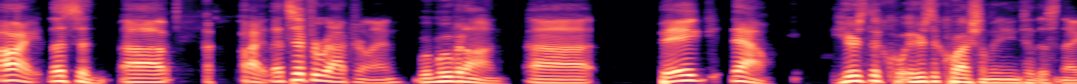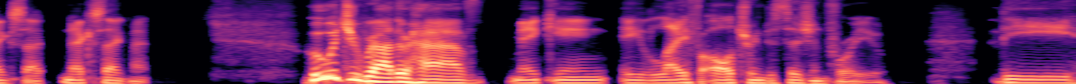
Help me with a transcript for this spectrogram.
all right, listen. Uh, all right, that's it for Raptorland. We're moving on. Uh, big now. Here's the here's the question leading to this next se- next segment. Who would you rather have making a life altering decision for you? The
